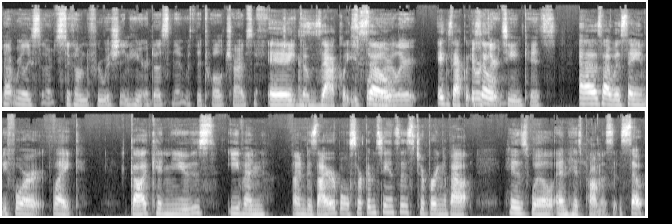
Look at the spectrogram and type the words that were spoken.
That really starts to come to fruition here, doesn't it? With the 12 tribes of Jacob. exactly. So, alert. exactly. There were so, 13 kids. as I was saying before, like God can use even undesirable circumstances to bring about his will and his promises. So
